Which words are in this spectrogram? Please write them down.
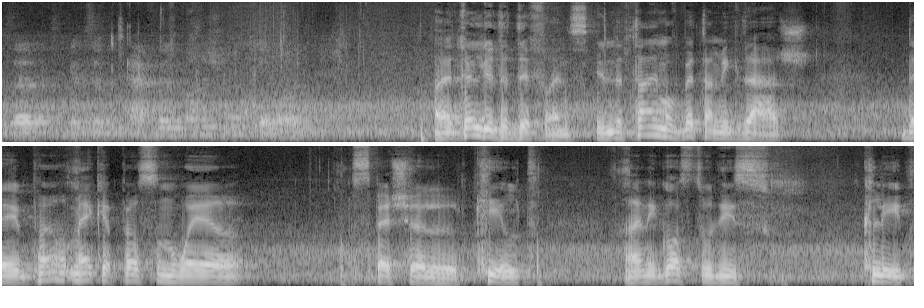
is that considered halfway punishment or what? I tell you the difference. In the time of Bet HaMikdash, they per- make a person wear special kilt, and he goes to this cliff.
